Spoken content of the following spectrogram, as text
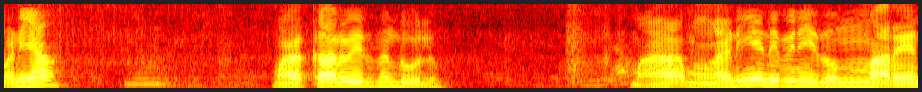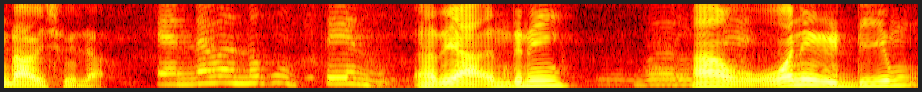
മണിയാ? മഴക്കാറ് വരുന്നുണ്ട് പോലും. മ- മണിയന് പിന്നെ ഇതൊന്നും അറിയേണ്ട ആവശ്യമില്ല. എന്നെ വന്ന് കുത്തേന്ന്. അതെയാ? എന്തിനീ? ആ ഓനെ ഇടിയും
